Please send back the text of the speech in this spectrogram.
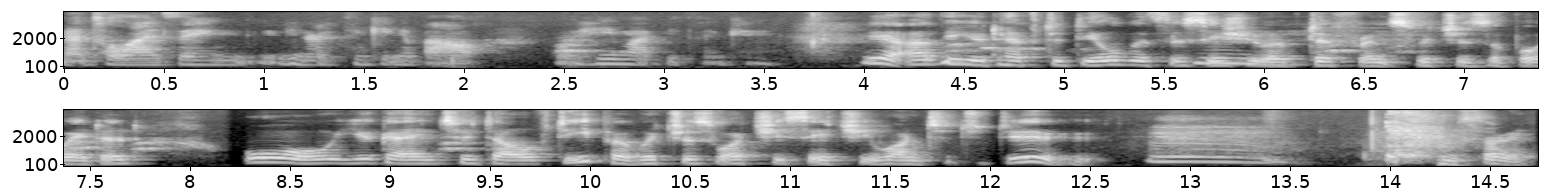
mentalizing. You know, thinking about what he might be thinking. Yeah, either you'd have to deal with this issue of difference, which is avoided, or you're going to delve deeper, which is what she said she wanted to do. Sorry.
